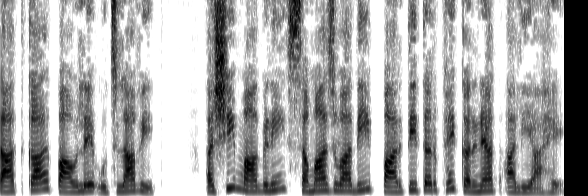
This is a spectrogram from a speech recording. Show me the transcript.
तात्काळ पावले उचलावीत अशी मागणी समाजवादी पार्टीतर्फे करण्यात आली आहे.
